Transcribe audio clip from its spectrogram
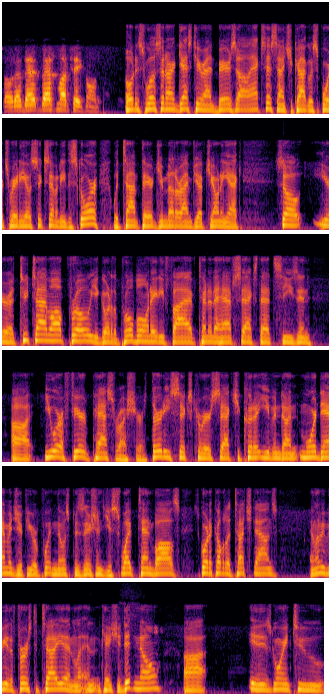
So that that that's my take on it. Otis Wilson, our guest here on Bears All Access on Chicago Sports Radio 670 The Score with Tom Thayer, Jim Miller. I'm Jeff Joniak. So you're a two-time All-Pro. You go to the Pro Bowl in '85, 10 and a half sacks that season. Uh, you were a feared pass rusher, 36 career sacks. You could have even done more damage if you were put in those positions. You swiped 10 balls, scored a couple of touchdowns. And let me be the first to tell you, in, in case you didn't know, uh, is going to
